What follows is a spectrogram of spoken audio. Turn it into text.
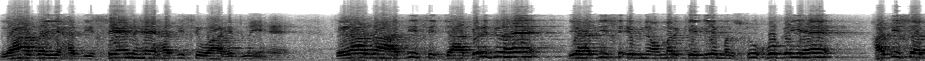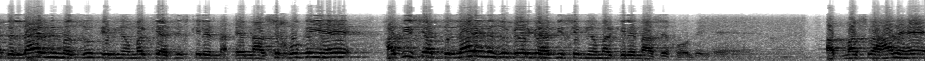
لہذا یہ حدیثین ہے حدیث واحد نہیں ہے۔ لہذا حدیث جابر جو ہے یہ حدیث ابن عمر کے لیے منسوخ ہو گئی ہے۔ حدیث عبداللہ ابن مسعود ابن عمر کی حدیث کے لیے ناسخ ہو گئی ہے۔ حدیث عبداللہ ابن زبیر بھی حدیث ابن عمر کے لیے ناسخ ہو گئی ہے۔ اب مسئلہ حل ہے۔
